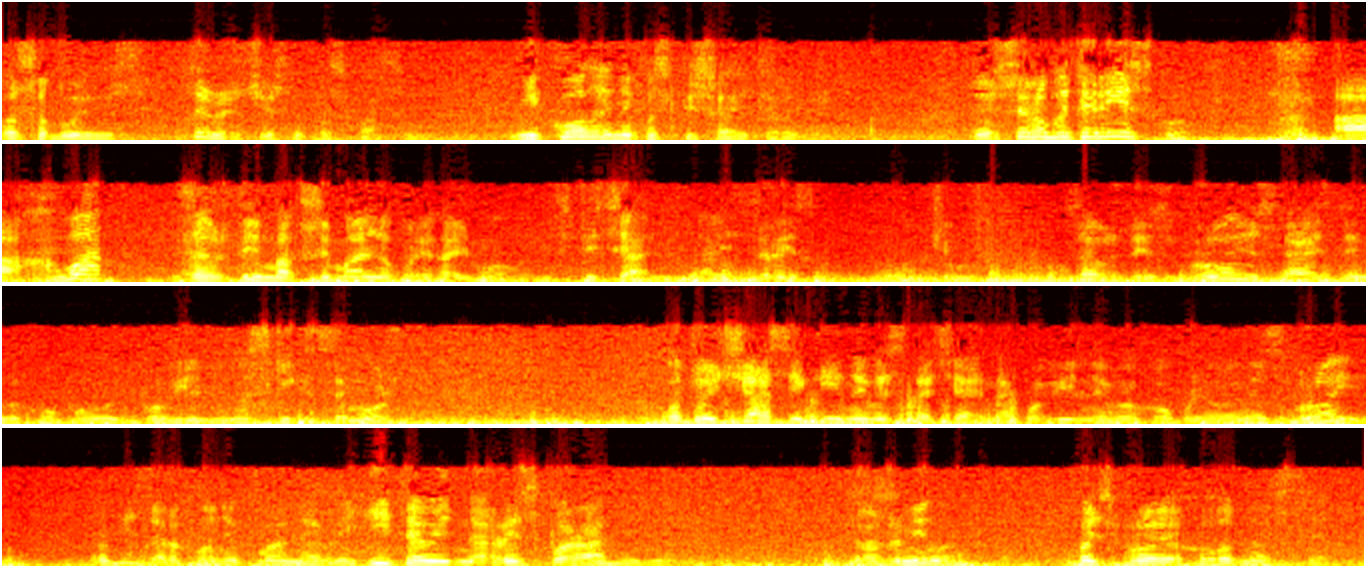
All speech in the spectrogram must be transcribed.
особливість, це вже чисто по спасу. Ніколи не поспішайте робити. Тобто робити різко, а хват завжди максимально пригальмований, спеціально, навіть з риском. Чому? Завжди зброю старайтеся вихоплювати повільно, наскільки це можна. О той час, який не вистачає на повільне вихоплювання зброї, робіть за рахунок маневру. Йдіть на рис поранення. Зрозуміло? Хоч зброя холодна все.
